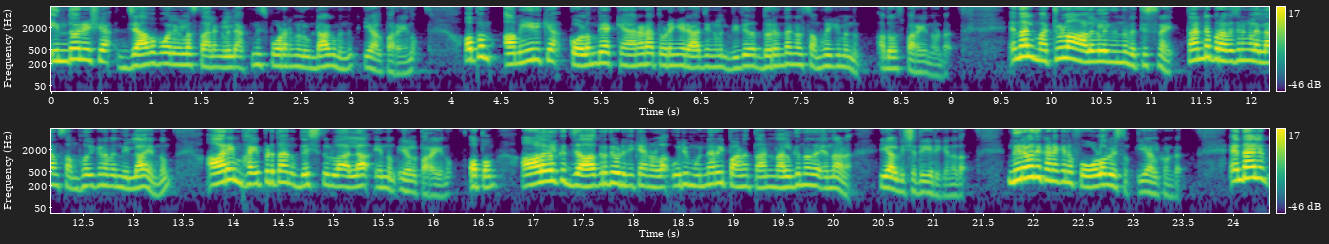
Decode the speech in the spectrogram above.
ഇന്തോനേഷ്യ ജാവ പോലെയുള്ള സ്ഥലങ്ങളിൽ അഗ്നിസ്ഫോടനങ്ങൾ ഉണ്ടാകുമെന്നും ഇയാൾ പറയുന്നു. ഒപ്പം അമേരിക്ക കൊളംബിയ കാനഡ തുടങ്ങിയ രാജ്യങ്ങളിൽ വിവിധ ദുരന്തങ്ങൾ സംഭവിക്കുമെന്നും അദോസ് പറയുന്നുണ്ട്. എന്നാൽ മറ്റുള്ള ആളുകളിൽ നിന്ന് വ്യത്യസ്തനായി തന്റെ പ്രവചനങ്ങളെല്ലാം സംഭവിക്കണമെന്നില്ല എന്നും ആരെയും ഭയപ്പെടുത്താൻ ഉദ്ദേശിച്ചുള്ള അല്ല എന്നും ഇയാൾ പറയുന്നു. ഒപ്പം ആളുകൾക്ക് ജാഗ്രതയോടിരിക്കാനുള്ള ഒരു മുന്നറിയിപ്പാണ് താൻ നൽകുന്നത് എന്നാണ് ഇയാൾ വിശദീകരിക്കുന്നത്. നിരവധി കണക്കിന് ഫോളോവേഴ്സും ഇയാൾക്കുണ്ട്. എന്തായാലും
